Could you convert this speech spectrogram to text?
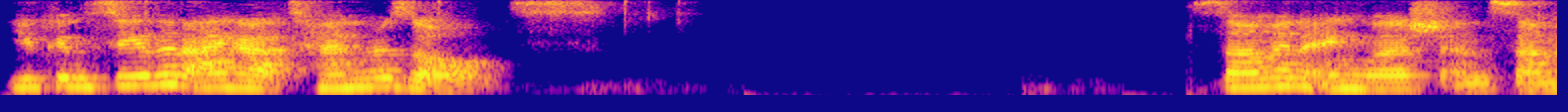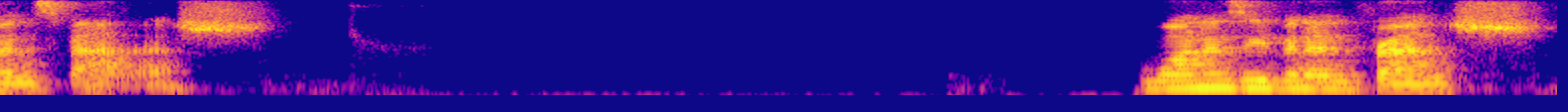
You can see that I got 10 results, some in English and some in Spanish. One is even in French,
